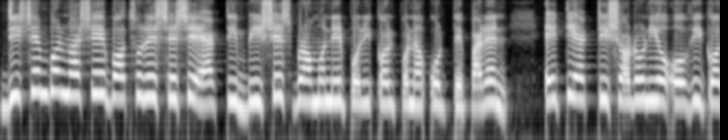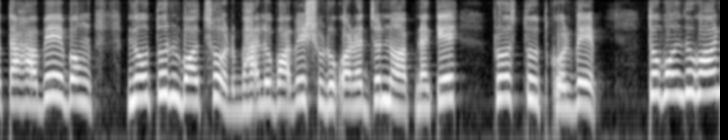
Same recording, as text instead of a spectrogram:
ডিসেম্বর মাসে বছরের শেষে একটি বিশেষ ভ্রমণের পরিকল্পনা করতে পারেন। এটি একটি স্মরণীয় অভিজ্ঞতা হবে এবং নতুন বছর ভালোভাবে শুরু করার জন্য আপনাকে প্রস্তুত করবে। তো বন্ধুগণ,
